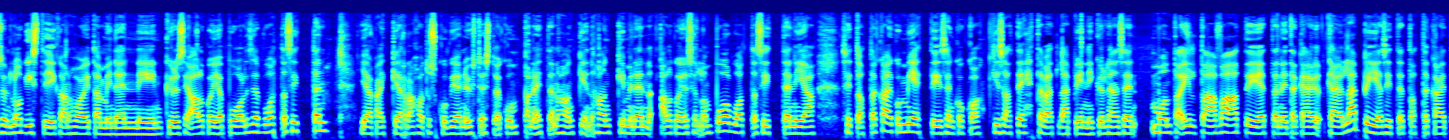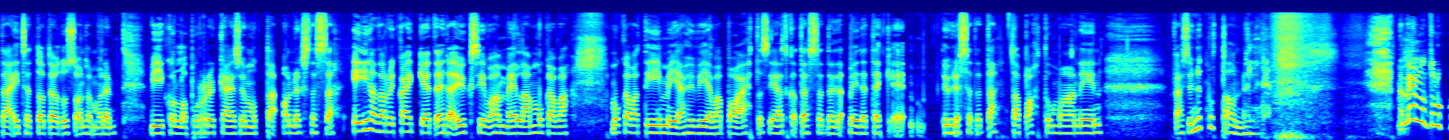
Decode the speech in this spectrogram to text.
sen logistiikan hoitaminen, niin kyllä se alkoi jo puolisen vuotta sitten ja kaikkien rahoituskuvien yhteistyökumppaneiden hankkiminen alkoi jo silloin puoli vuotta sitten ja sitten totta kai kun miettii sen koko kisatehtävät läpi, niin kyllähän sen monta iltaa vaatii, että niitä käy, käy läpi ja sitten totta kai tämä itse toteutus on semmoinen viikonlopun rykäisy, mutta onneksi tässä ei ihan tarvitse kaikkea tehdä tehdä yksin, vaan meillä on mukava, mukava tiimi ja hyviä vapaaehtoisia, jotka tässä meitä tekee yhdessä tätä tapahtumaa, niin väsynyt, mutta onnellinen. No meillä on tullut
